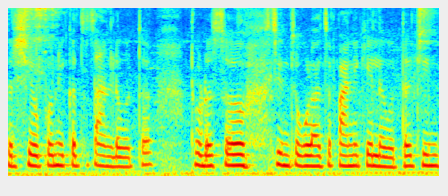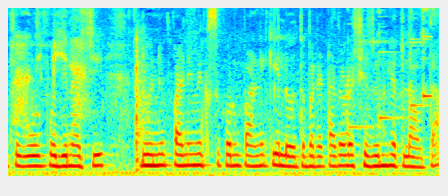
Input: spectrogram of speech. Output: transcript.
तर शेव पण विकतच आणलं होतं. थोडंसं चिंचगुळाचं पाणी केलं होतं. चिंचगुळ पुदिनाची दोन्ही पाणी मिक्स करून पाणी केलं होतं. बटाटा थोडा शिजून घेतला होता.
